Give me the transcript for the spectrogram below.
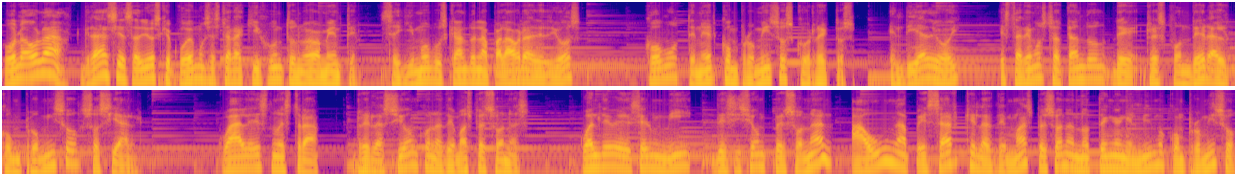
Hola, hola. Gracias a Dios que podemos estar aquí juntos nuevamente. Seguimos buscando en la palabra de Dios cómo tener compromisos correctos. El día de hoy estaremos tratando de responder al compromiso social. ¿Cuál es nuestra relación con las demás personas? ¿Cuál debe de ser mi decisión personal, aun a pesar que las demás personas no tengan el mismo compromiso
